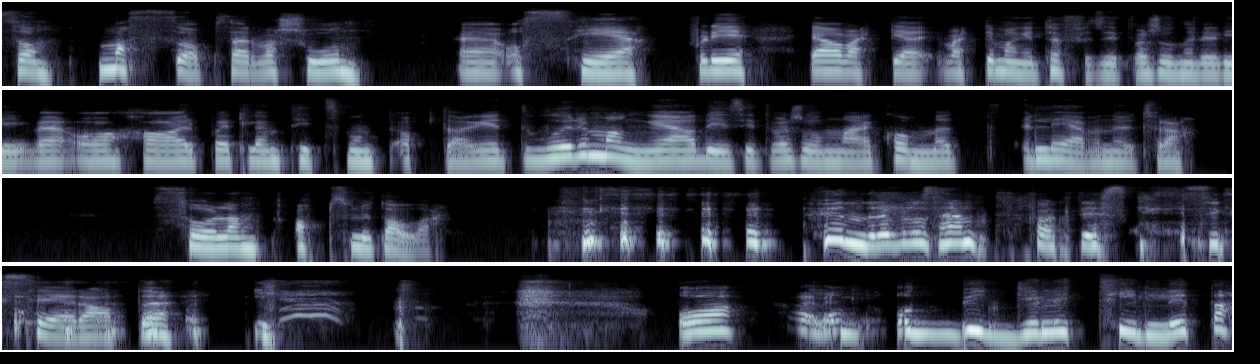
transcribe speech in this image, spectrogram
sånn masse observasjon eh, og se. Fordi jeg har vært i, vært i, mange tøffe situasjoner i livet og har på et eller annet tidspunkt oppdaget hvor mange av de situasjonene jeg kommet levende ut fra. Så langt absolutt alle. 100 faktisk suksessrate og, og, og, bygge litt tillit, da.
